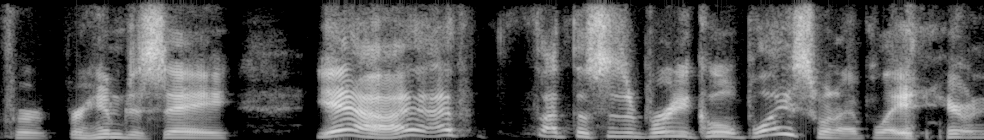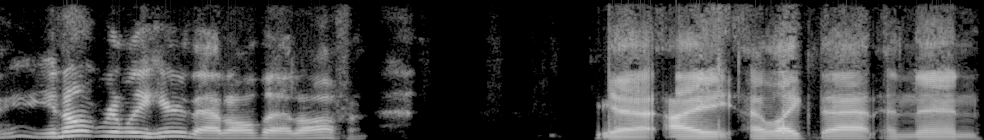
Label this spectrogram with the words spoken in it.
for for him to say, "Yeah, I, I thought this is a pretty cool place when I played here," you don't really hear that all that often. Yeah, I I like that, and then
